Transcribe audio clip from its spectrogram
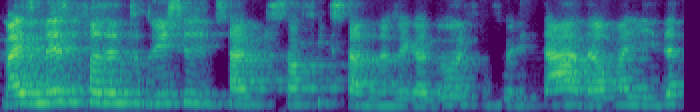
Mas mesmo fazendo tudo isso, a gente sabe que só fixar no navegador, favoritar, dar uma lida,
